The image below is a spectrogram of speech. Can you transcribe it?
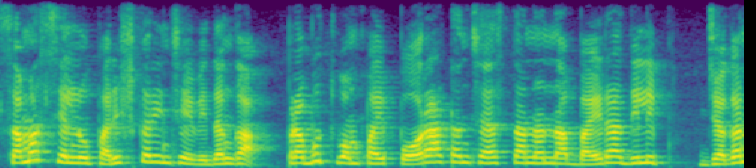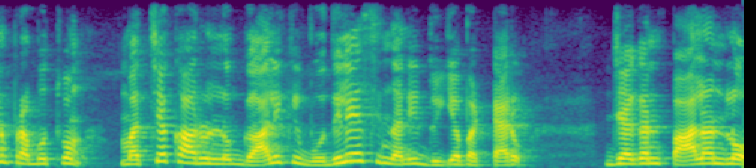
సమస్యలను పరిష్కరించే విధంగా ప్రభుత్వంపై పోరాటం చేస్తానన్న బైరా దిలీప్ జగన్ ప్రభుత్వం మత్స్యకారులను గాలికి వదిలేసిందని దుయ్యబట్టారు. జగన్ పాలనలో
